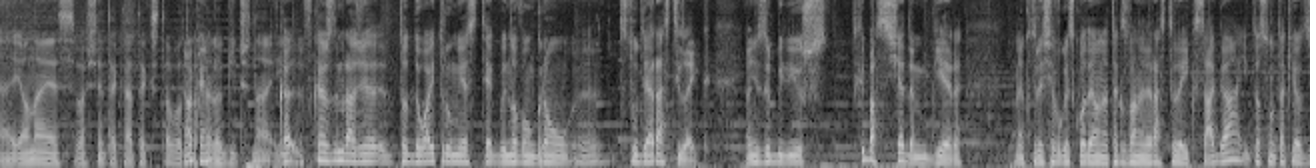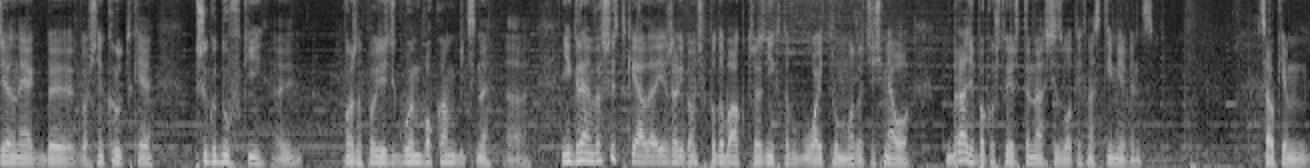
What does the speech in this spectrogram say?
E, I ona jest właśnie taka tekstowo Okej. trochę logiczna. I... W, ka w każdym razie to The White Room jest jakby nową grą e, studia Rusty Lake. I oni zrobili już chyba z 7 gier, e, które się w ogóle składają na tak zwane Rusty Lake Saga i to są takie oddzielne jakby właśnie krótkie przygodówki, e, można powiedzieć głęboko ambitne. Nie grałem we wszystkie, ale jeżeli wam się podobało które z nich, to White Room możecie śmiało brać, bo kosztuje 14 zł na Steamie, więc całkiem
